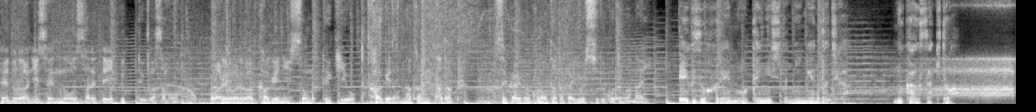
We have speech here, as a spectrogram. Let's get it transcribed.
ペドラーに洗脳されていくって噂も。我々は影に潜む敵を影の中で叩く。世界がこの戦いを知ることはない。エグゾフレームを手にした人間たちが向かう先とは。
